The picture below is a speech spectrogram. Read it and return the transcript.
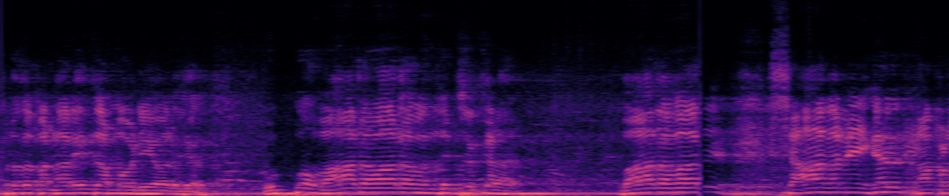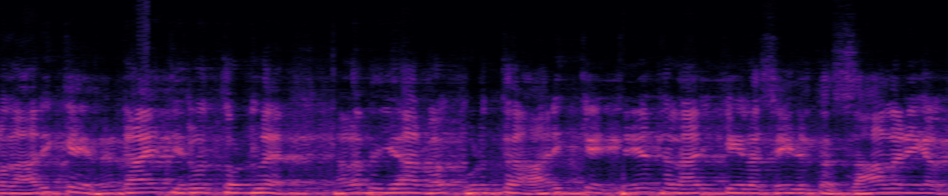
பிரதமர் நரேந்திர மோடி அவர்கள். இப்போ வார வாரம் வந்துட்டு இருக்கிறார். வார வார சாதனைகள் நம்மளது அறிக்கை ரெண்டாயிரத்தி இருபத்தொன்னுல தளபதியார் கொடுத்த அறிக்கை தேர்தல் அறிக்கையில செய்திருக்க சாதனைகள்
